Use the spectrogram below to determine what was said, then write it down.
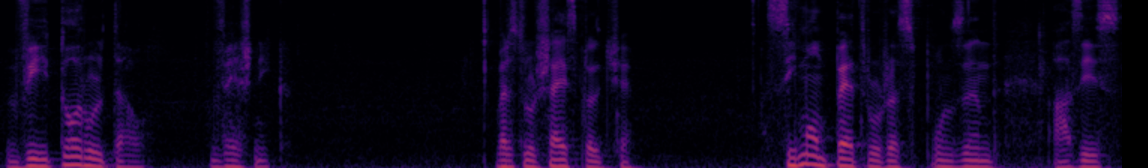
viitorul tău veșnic. Versul 16. Simon Petru răspunzând a zis,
